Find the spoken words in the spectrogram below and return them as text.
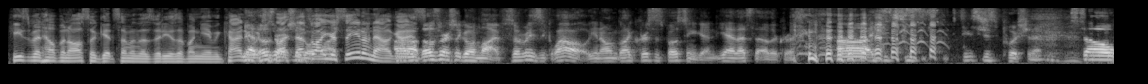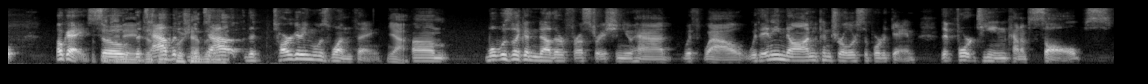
he's been helping also get some of those videos up on Gaming Kind, Yeah, which is are like, that's why you're seeing them now, Uh, guys. those are actually going live. So everybody's like, "Wow, you know, I'm glad Chris is posting again." Yeah, that's the other Chris. Uh, he's, just, he's just pushing it. So, okay, so the tab, not the, out the the targeting was one thing. yeah, Um, what was like another frustration you had with WoW with any non-controller supported game that 14 kind of solves?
